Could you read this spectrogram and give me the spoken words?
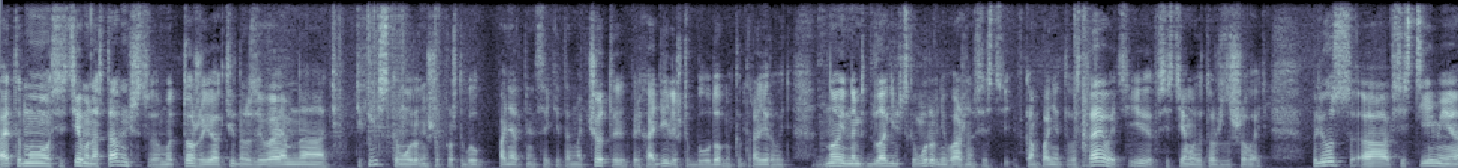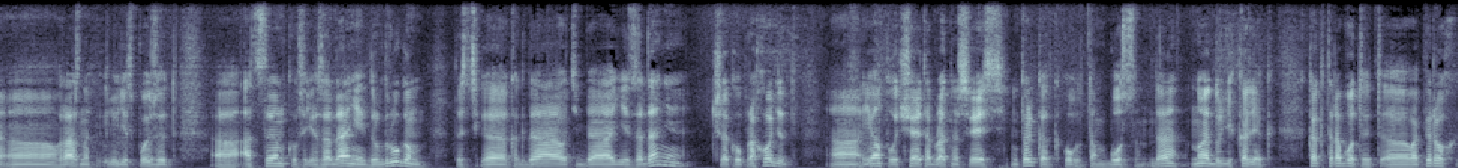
Поэтому система наставничества, мы тоже ее активно развиваем на тех- техническом уровне, чтобы просто был понятны всякие там отчеты, приходили, чтобы было удобно контролировать. Но и на методологическом уровне важно в, компании это выстраивать и в систему это тоже зашивать. Плюс э, в системе э, в разных люди используют э, оценку всяких заданий друг другом. То есть, когда у тебя есть задание, человек его проходит, и он получает обратную связь не только от какого-то там босса, да, но и от других коллег. Как это работает? Э, Во-первых,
